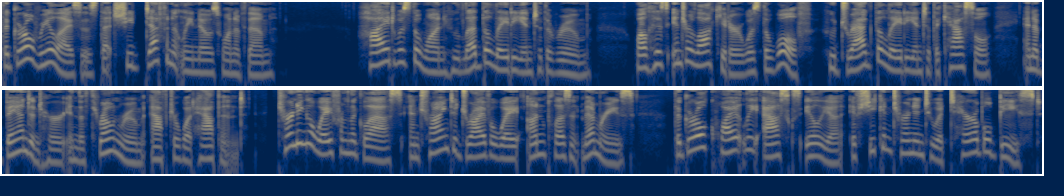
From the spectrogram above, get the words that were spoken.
the girl realizes that she definitely knows one of them. Hyde was the one who led the lady into the room, while his interlocutor was the wolf who dragged the lady into the castle and abandoned her in the throne room after what happened. Turning away from the glass and trying to drive away unpleasant memories, the girl quietly asks Ilya if she can turn into a terrible beast,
